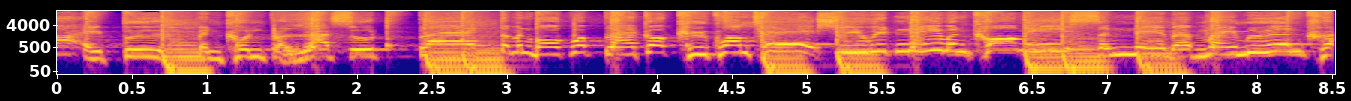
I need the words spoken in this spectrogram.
ว่าไอ้ปืนเป็นคนประหลาดสุดแปลก แต่มันบอกว่าแปลกก็คือความเท่ ชีวิตนี้มันขอมีเสน่ห์แบบไม่เหมือนใคร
